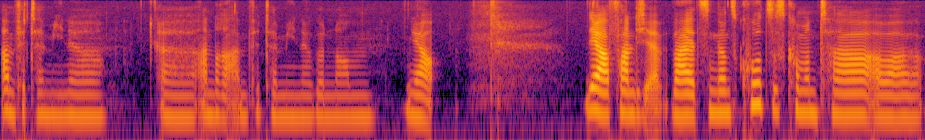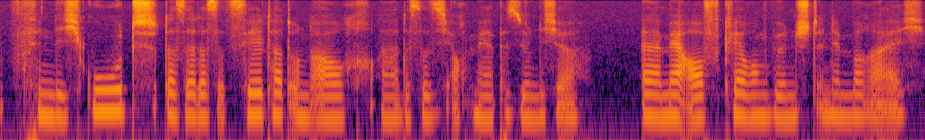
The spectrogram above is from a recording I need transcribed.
Amphetamine, äh, andere Amphetamine genommen. Ja. Ja, fand ich, war jetzt ein ganz kurzes Kommentar, aber finde ich gut, dass er das erzählt hat und auch, äh, dass er sich auch mehr persönliche, äh, mehr Aufklärung wünscht in dem Bereich.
